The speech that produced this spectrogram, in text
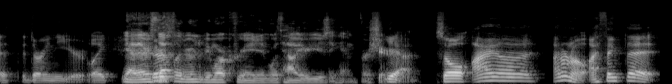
at, during the year. Like, Yeah, there's, There's- definitely room to be more creative with how you're using him for sure. yeah. So I uh I don't know. I think that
